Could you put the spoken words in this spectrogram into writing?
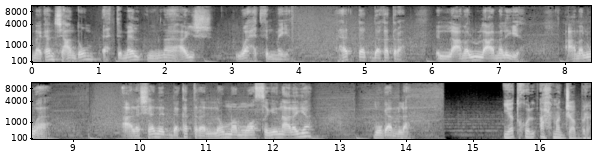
ما كانش عندهم احتمال ان أنا هعيش واحد في المية. حتى الدكاترة اللي عملوا لي العملية عملوها علشان الدكاترة اللي هم موصيين عليا مجاملة. يدخل أحمد جبر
